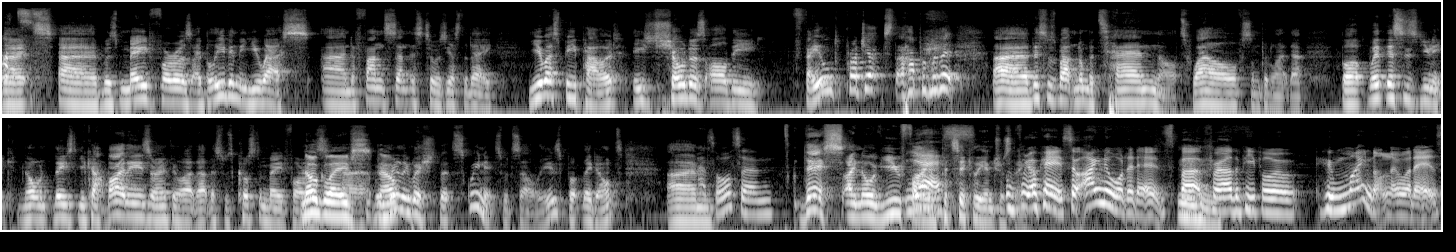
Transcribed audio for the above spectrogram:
that uh, was made for us, I believe, in the US, and a fan sent this to us yesterday. USB powered. He showed us all the failed projects that happened with it. Uh, this was about number 10 or 12, something like that. But with, this is unique. No, these you can't buy these or anything like that. This was custom made for No us. No glaives, Uh, we no. really wish that Squeenix would sell these, but they don't. Um, That's awesome. this I know you find Yes. particularly interesting. Okay, so I know what it is, but Mm-hmm. for other people who might not know what it is,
